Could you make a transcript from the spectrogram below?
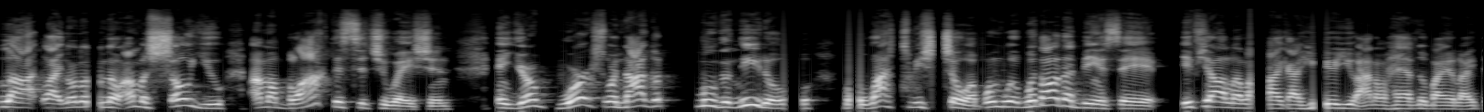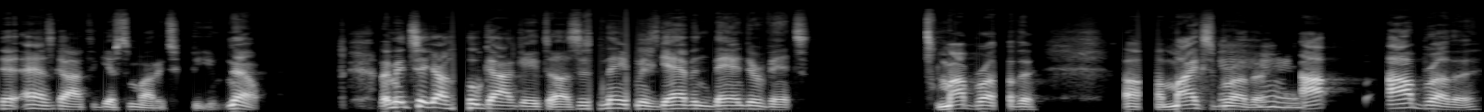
lock. Like, no, no, no, I'm gonna show you, I'm gonna block this situation, and your works are not good. move the needle, but watch me show up. And with, with all that being said, if y'all are like, I hear you, I don't have nobody like that, ask God to give somebody to you. Now, let me tell y'all who God gave to us. His name is Gavin Vandervent, my brother, uh, Mike's brother, Mhm. our, our brother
